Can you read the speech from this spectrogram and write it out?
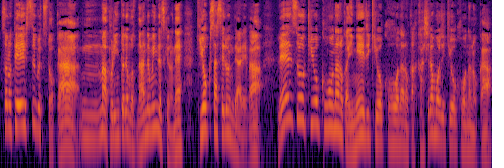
その提出物とか、うん、まあプリントでも何でもいいんですけどね、記憶させるんであれば、連想記憶法なのか、イメージ記憶法なのか、頭文字記憶法なのか、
